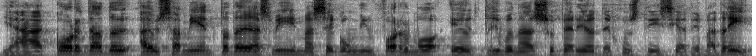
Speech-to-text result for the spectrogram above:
y ha acordado el alzamiento de las mismas, según informó el Tribunal Superior de Justicia de Madrid.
